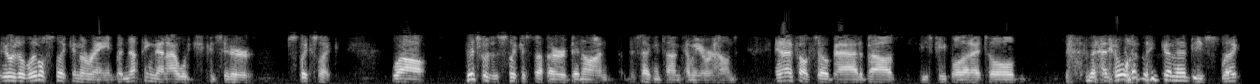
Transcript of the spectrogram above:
it was a little slick in the rain, but nothing that I would consider slick slick. Well, this was the slickest stuff I've ever been on the second time coming around. And I felt so bad about these people that I told that it wasn't going to be slick.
